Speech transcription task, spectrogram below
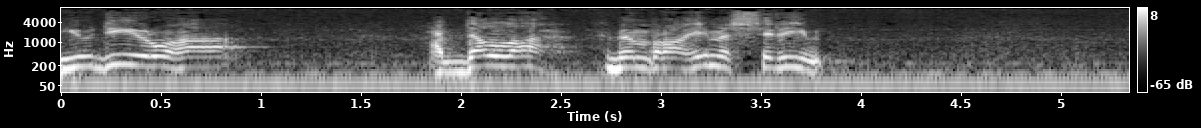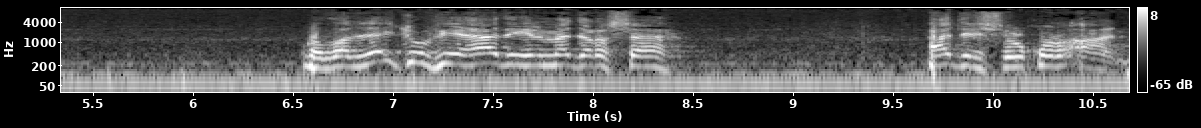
يديرها عبد الله بن إبراهيم السليم. وظليت في هذه المدرسة أدرس القرآن.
